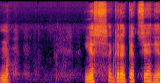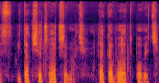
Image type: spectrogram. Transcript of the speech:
No. Jest segregacja, jest. I tak się trzeba trzymać. Taka była odpowiedź.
